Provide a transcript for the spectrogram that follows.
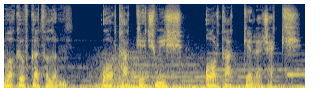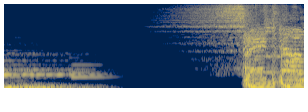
Vakıf Katılım Ortak Geçmiş, Ortak Gelecek Reklam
